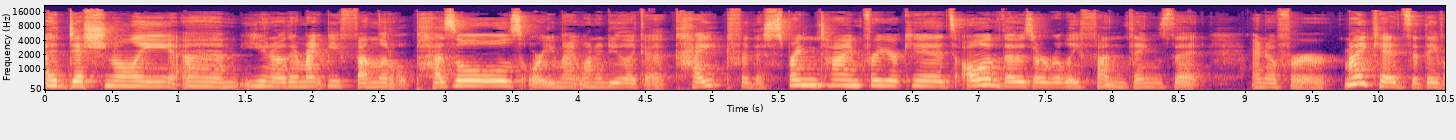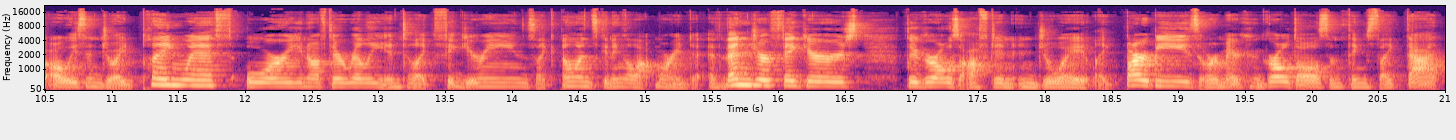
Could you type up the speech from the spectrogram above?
Additionally, um, you know, there might be fun little puzzles, or you might want to do like a kite for the springtime for your kids. All of those are really fun things that I know for my kids that they've always enjoyed playing with, or, you know, if they're really into like figurines, like Owen's getting a lot more into Avenger figures. The girls often enjoy like Barbies or American Girl dolls and things like that.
